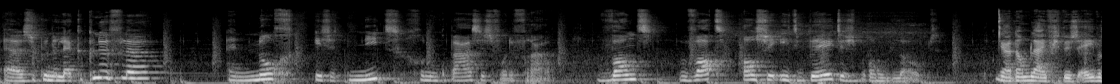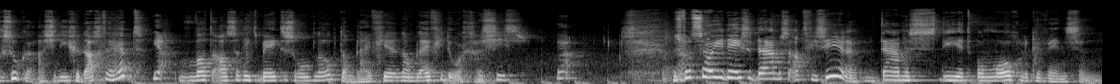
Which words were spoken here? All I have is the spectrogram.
eh, ze kunnen lekker knuffelen. En nog is het niet genoeg basis voor de vrouw. Want wat als er iets beters rondloopt? Ja, dan blijf je dus eeuwig zoeken. Als je die gedachte hebt, Ja, wat als er iets beters rondloopt, dan blijf je, dan blijf je doorgaan. precies. Ja. Dus wat zou je deze dames adviseren? Dames die het onmogelijke wensen.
